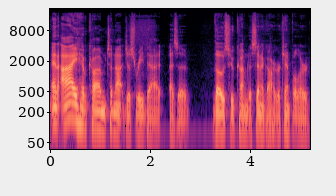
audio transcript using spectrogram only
and I have come to not just read that as a those who come to synagogue or temple or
